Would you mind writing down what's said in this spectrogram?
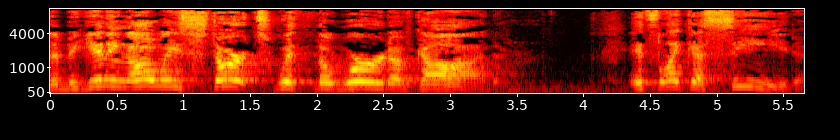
The beginning always starts with the Word of God. It's like a seed.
